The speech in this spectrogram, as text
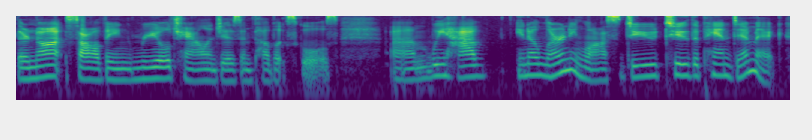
They're not solving real challenges in public schools. Um, we have, you know, learning loss due to the pandemic.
